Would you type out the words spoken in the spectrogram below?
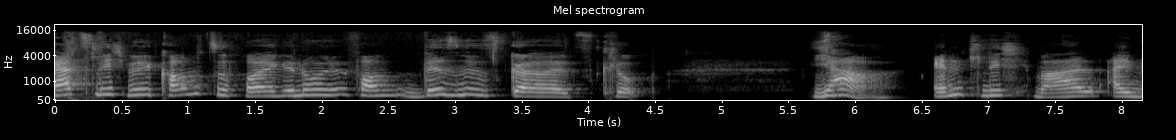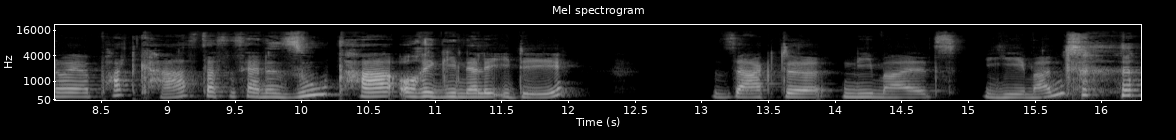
Herzlich willkommen zu Folge 0 vom Business Girls Club. Ja, endlich mal ein neuer Podcast. Das ist ja eine super originelle Idee, sagte niemals jemand.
